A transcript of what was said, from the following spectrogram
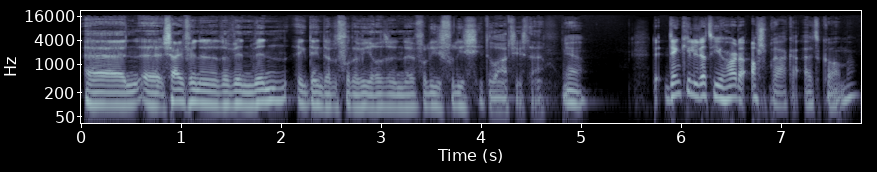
En zij vinden het een win-win. Ik denk dat het voor de wereld een verlies-verlies situatie is daar. Ja. Denken jullie dat hier harde afspraken uitkomen?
